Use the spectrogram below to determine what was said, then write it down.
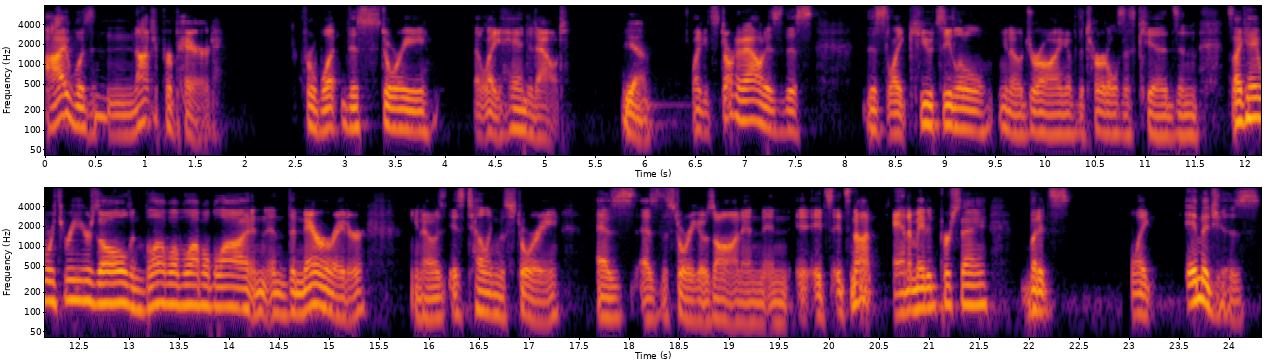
I was not prepared for what this story like handed out. Yeah. Like it started out as this this like cutesy little you know drawing of the turtles as kids, and it's like hey we're three years old and blah blah blah blah blah, and and the narrator you know is, is telling the story as as the story goes on, and and it's it's not animated per se, but it's like images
